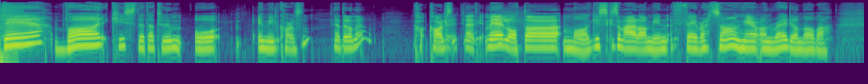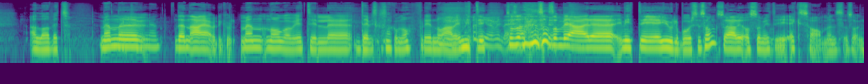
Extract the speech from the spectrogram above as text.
Det var Kiss the Tatum og Emil Carlsen, heter han det? Ka Carlsen? Jeg vet ikke. Med låta 'Magisk', som er da min favorite song here on Radio Nova. I love it. Men den er eh, den. er jævlig kul. Men nå går vi til eh, det vi skal snakke om nå. Fordi nå er vi midt i vi? Sånn som, sånn som vi er eh, midt i julebordsesong, så er vi også midt i eksamenssesong.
